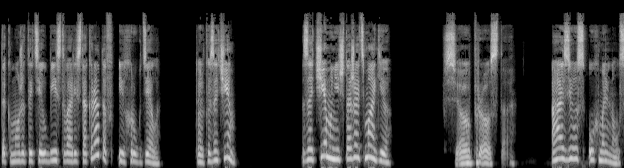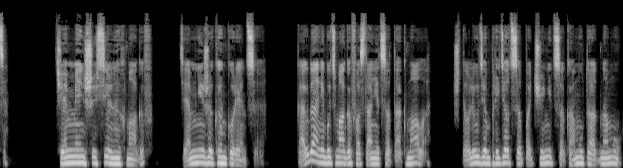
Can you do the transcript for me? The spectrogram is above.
Так может, эти убийства аристократов их рук дело? Только зачем? Зачем уничтожать магию? Все просто. Азиус ухмыльнулся. Чем меньше сильных магов, тем ниже конкуренция. Когда-нибудь магов останется так мало, что людям придется подчиниться кому-то одному,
